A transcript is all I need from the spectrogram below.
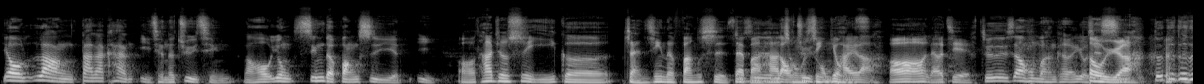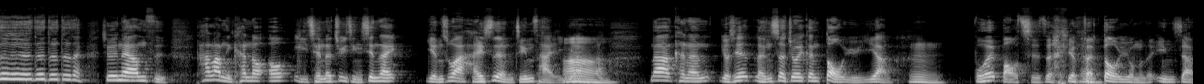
要让大家看以前的剧情，然后用新的方式演绎。哦，它就是一个崭新的方式，再把它重新用拍啦。哦，了解，就是像我们很可能有斗鱼啊，对对对对对对对对对，就是那样子，它让你看到哦，以前的剧情现在演出来还是很精彩一样那可能有些人设就会跟斗鱼一样，嗯，不会保持着原本斗鱼我们的印象，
